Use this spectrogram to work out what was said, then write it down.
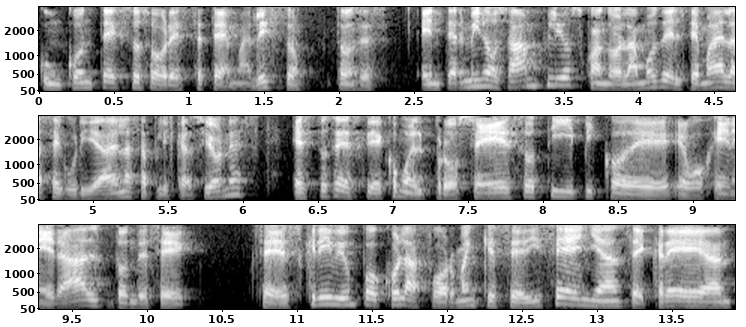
un contexto sobre este tema? Listo. Entonces, en términos amplios, cuando hablamos del tema de la seguridad en las aplicaciones, esto se describe como el proceso típico de o general donde se se describe un poco la forma en que se diseñan, se crean,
